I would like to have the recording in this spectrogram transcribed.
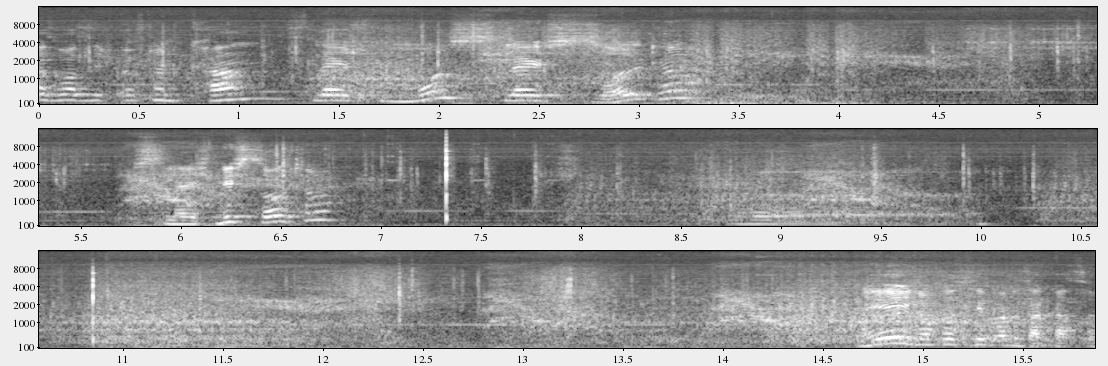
Irgendwas, was ich öffnen kann? Vielleicht muss, vielleicht sollte? Vielleicht nicht sollte? Äh nee, ich glaube, das hier war eine Sackgasse.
